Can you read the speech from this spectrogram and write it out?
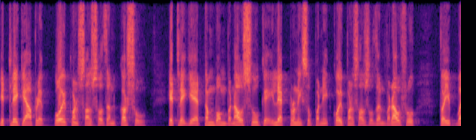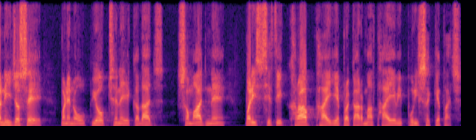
એટલે કે આપણે કોઈ પણ સંશોધન કરશું, એટલે કે એટમ બોમ્બ બનાવશું કે ઇલેક્ટ્રોનિક્સ ઉપરની કોઈ પણ સંશોધન બનાવશું, તો એ બની જશે. પણ એનો ઉપયોગ છે ને એ કદાચ સમાજને પરિસ્થિતિ ખરાબ થાય એ પ્રકારમાં થાય એવી પૂરી શક્યતા છે.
